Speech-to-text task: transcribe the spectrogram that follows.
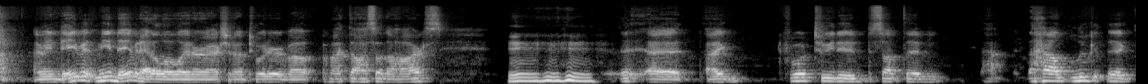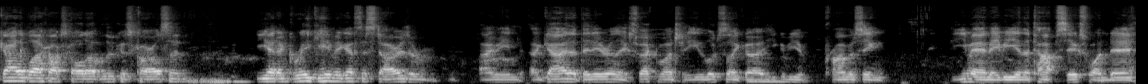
I mean, David, me and David had a little interaction on Twitter about my thoughts on the Hawks. Uh, I quote tweeted something how Luke, the guy the Blackhawks called up, Lucas Carlsson. He had a great game against the Stars. Or, I mean, a guy that they didn't really expect much, and he looks like a, he could be a promising D man, maybe in the top six one day.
